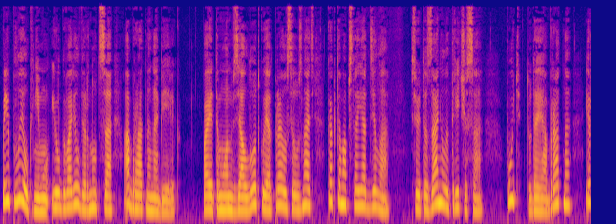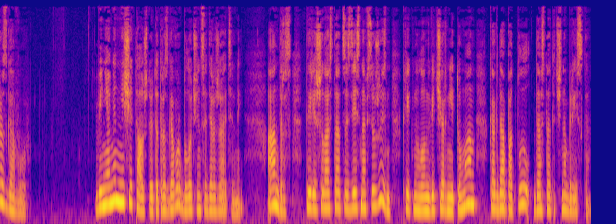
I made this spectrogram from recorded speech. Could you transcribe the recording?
приплыл к нему и уговорил вернуться обратно на берег. Поэтому он взял лодку и отправился узнать, как там обстоят дела. Все это заняло три часа. Путь туда и обратно, и разговор. Вениамин не считал, что этот разговор был очень содержательный. «Андерс, ты решил остаться здесь на всю жизнь?» — крикнул он в вечерний туман, когда подплыл достаточно близко.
